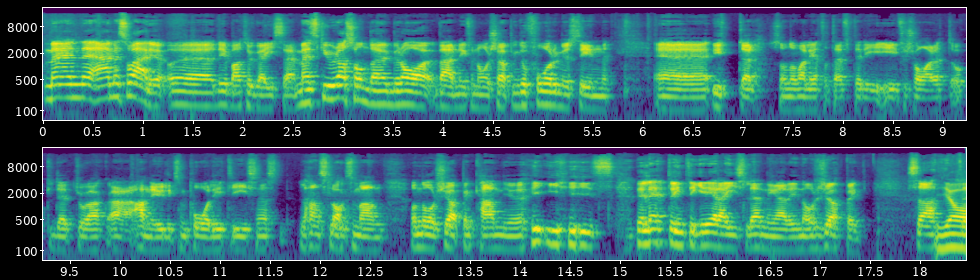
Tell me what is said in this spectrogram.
Men, äh, men så är det ju. Eh, Det är bara att tugga i sig. Men Skurason, är en bra värvning för Norrköping. Då får de ju sin eh, ytter som de har letat efter i, i försvaret. Och det tror jag, han är ju liksom pålitlig isländsk landslagsman. Och Norrköping kan ju is. Det är lätt att integrera islänningar i Norrköping. Så att, Ja.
